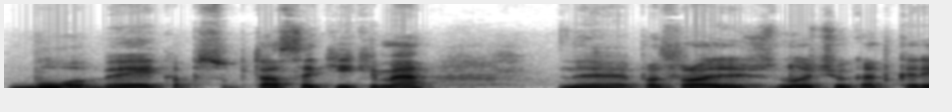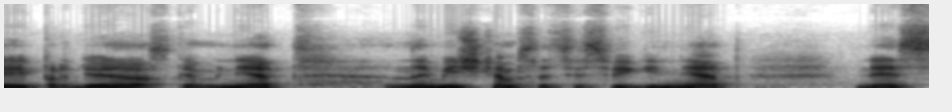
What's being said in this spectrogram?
buvo beveik apsupta, sakykime, e, pasirodė žinučių, kad kariai pradėjo skambinėti namiškiams, atsisveiginėti, nes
